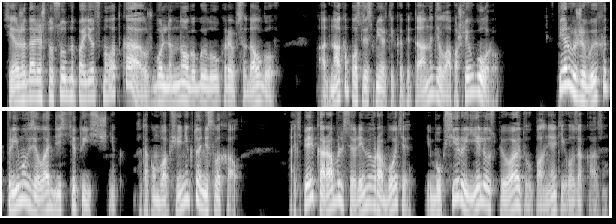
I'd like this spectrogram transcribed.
Все ожидали, что судно пойдет с молотка, а уж больно много было у Крепса долгов. Однако после смерти капитана дела пошли в гору. В первый же выход Прима взяла десятитысячник. О таком вообще никто не слыхал. А теперь корабль все время в работе, и буксиры еле успевают выполнять его заказы.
